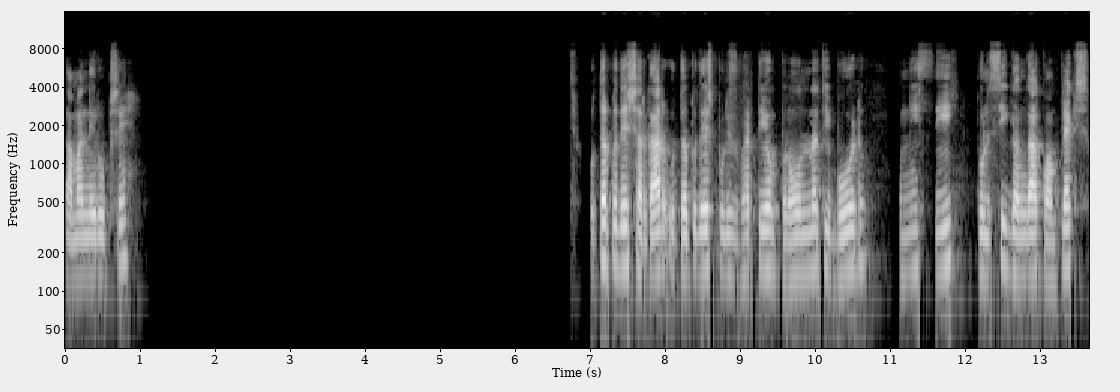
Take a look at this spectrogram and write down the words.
सामान्य रूप से उत्तर प्रदेश सरकार, उत्तर प्रदेश पुलिस भर्ती एवं प्रोन्नति बोर्ड, उन्नीस सी, तुलसी गंगा कॉम्प्लेक्स,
